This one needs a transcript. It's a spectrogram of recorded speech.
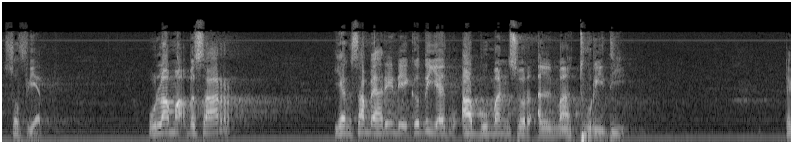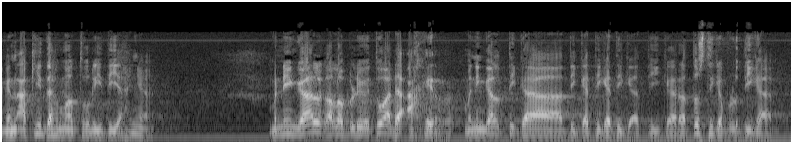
Soviet. Ulama besar yang sampai hari ini diikuti yaitu Abu Mansur Al-Maturidi. Dengan akidah Maturidiyahnya meninggal kalau beliau itu ada akhir. Meninggal 3333 333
